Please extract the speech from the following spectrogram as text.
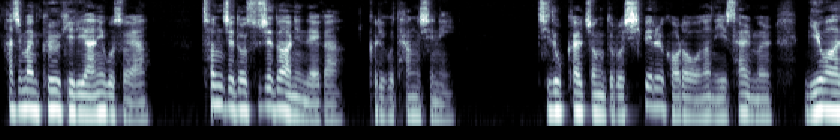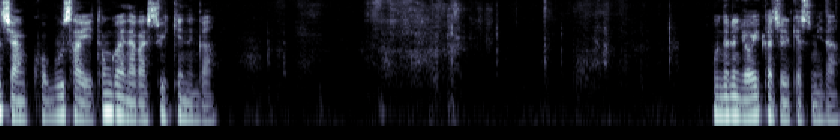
하지만 그 길이 아니고서야 천재도 수재도 아닌 내가 그리고 당신이 지독할 정도로 시비를 걸어오는 이 삶을 미워하지 않고 무사히 통과해 나갈 수 있겠는가? 오늘은 여기까지 읽겠습니다.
